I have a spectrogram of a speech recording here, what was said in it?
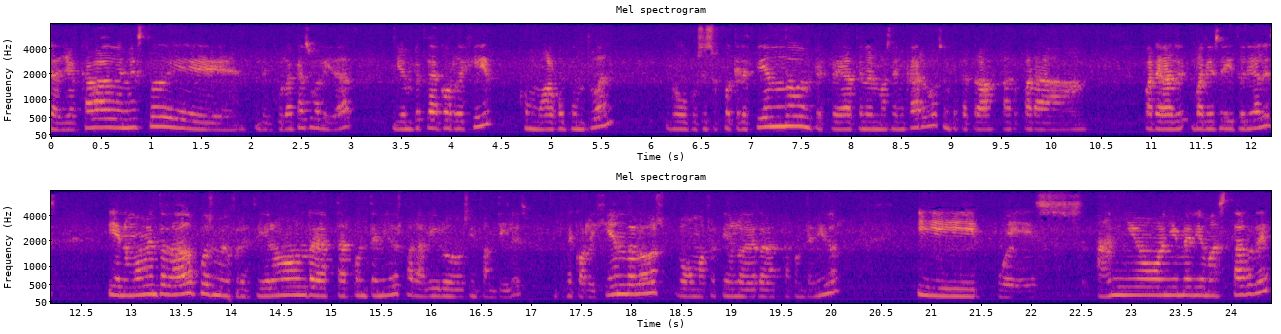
Sea, yo he acabado en esto de, pura casualidad. Yo empecé a corregir como algo puntual, luego pues eso fue creciendo, empecé a tener más encargos, empecé a trabajar para, para varias editoriales y en un momento dado pues me ofrecieron redactar contenidos para libros infantiles. Empecé corrigiéndolos, luego me ofrecieron lo de redactar contenidos y pues año, año y medio más tarde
